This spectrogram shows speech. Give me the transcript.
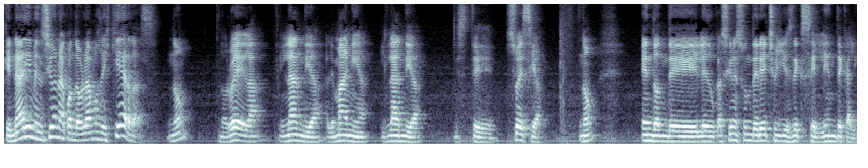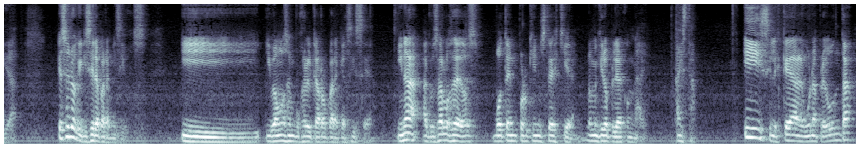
que nadie menciona cuando hablamos de izquierdas, ¿no? Noruega, Finlandia, Alemania, Islandia, este, Suecia, ¿no? En donde la educación es un derecho y es de excelente calidad. Eso es lo que quisiera para mis hijos y, vamos a empujar el carro para que así sea. Y nada, a cruzar los dedos, voten por quien ustedes quieran. No me quiero pelear con nadie. Ahí está. Y si les queda alguna pregunta,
